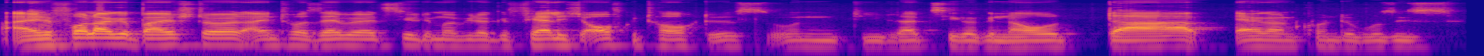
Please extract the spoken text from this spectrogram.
eine Vorlage beisteuert, ein Tor selber erzielt, immer wieder gefährlich aufgetaucht ist und die Leipziger genau da ärgern konnte, wo sie es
